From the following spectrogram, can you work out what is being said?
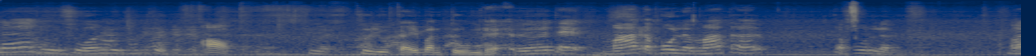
แล้วอยู่สวนอยู่ทุกปุกอ้าวคือคืออยู่ไกลบ้านตูมแท้เออแต่มาตะพูดเลยมาตะตะพูดเลย มา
